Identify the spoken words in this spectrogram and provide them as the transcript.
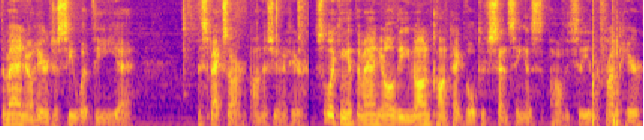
the manual here and just see what the uh, the specs are on this unit here. So looking at the manual, the non-contact voltage sensing is obviously in the front here.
